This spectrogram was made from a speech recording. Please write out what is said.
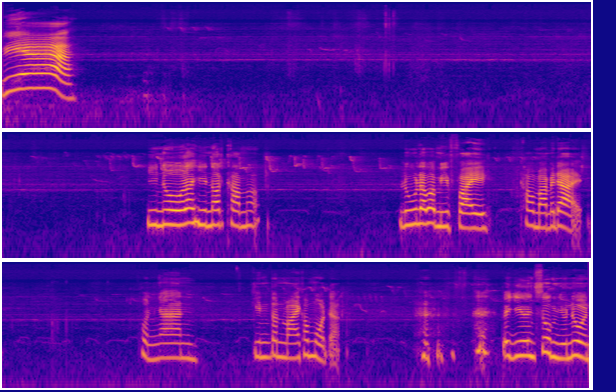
เวียฮีโนแล้วฮีนอตคัมรู้แล้วว่ามีไฟเข้ามาไม่ได้ ผลงานกินต้นไม้เขาหมดอะ ไปยืนซุ่มอยู่นู่น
